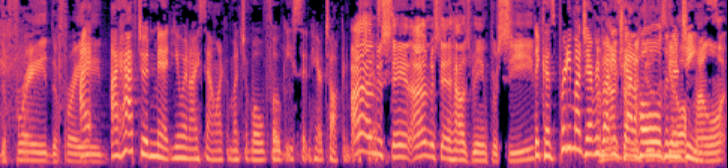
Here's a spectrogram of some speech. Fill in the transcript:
the frayed, the I, frayed. I have to admit, you and I sound like a bunch of old fogies sitting here talking about I, this. understand. I understand how it's being perceived. because pretty much I'm not everybody's trying got holes in their jeans. My lawn.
